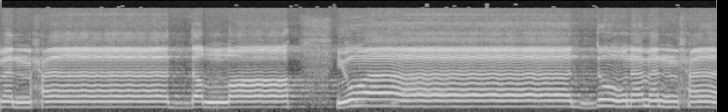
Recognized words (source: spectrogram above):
من حاد الله يوادون من حاد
